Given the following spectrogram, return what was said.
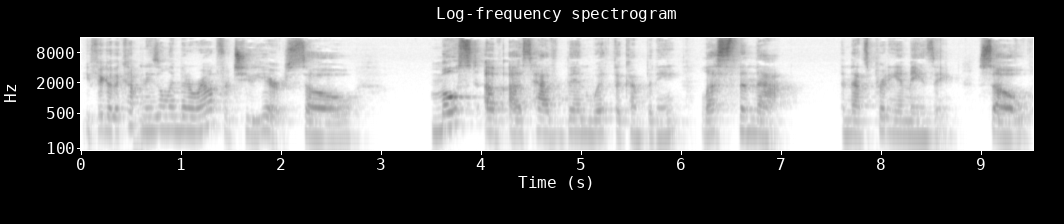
You figure the company's only been around for two years. So most of us have been with the company less than that. And that's pretty amazing. So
